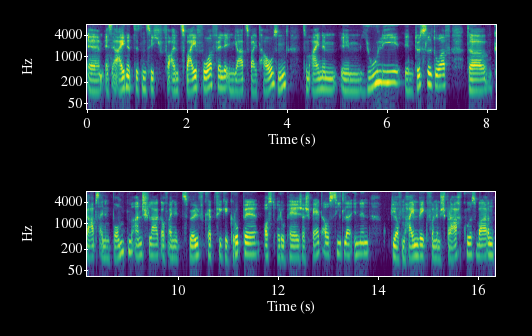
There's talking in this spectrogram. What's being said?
ähm, es ereigneten sich vor allem 2 Vorfälle im Jahr 2000. Zum einen im Juli in Düsseldorf, da gab's einen Bombenanschlag auf eine zwölfköpfige Gruppe osteuropäischer SpätaussiedlerInnen, die auf'm Heimweg von 'nem Sprachkurs waren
